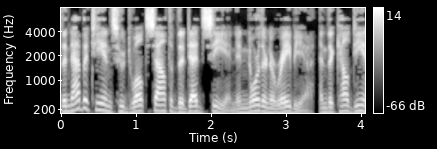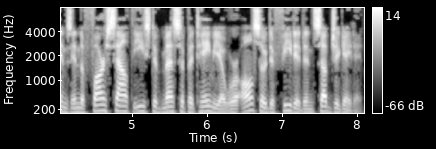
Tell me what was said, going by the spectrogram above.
The Nabateans who dwelt south of the Dead Sea and in northern Arabia, and the Chaldeans in the far southeast of Mesopotamia were also defeated and subjugated.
